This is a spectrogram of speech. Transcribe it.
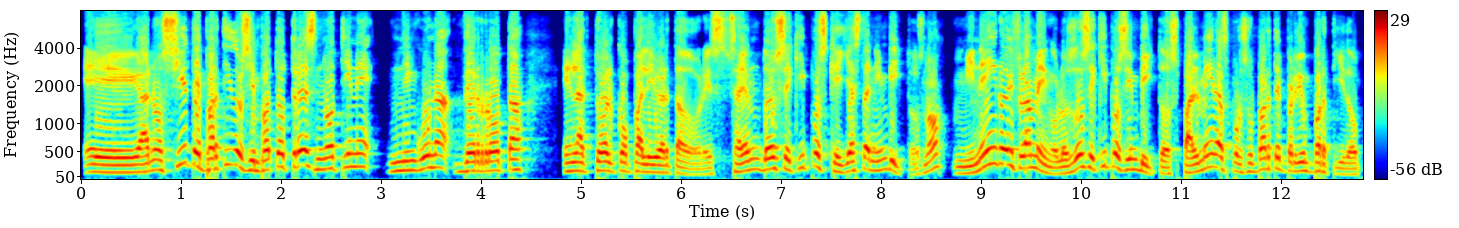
eh, ganó 7 partidos y empató 3, no tiene ninguna derrota en la actual Copa Libertadores. Son dos equipos que ya están invictos, ¿no? Mineiro y Flamengo, los dos equipos invictos. Palmeras, por su parte, perdió un partido.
